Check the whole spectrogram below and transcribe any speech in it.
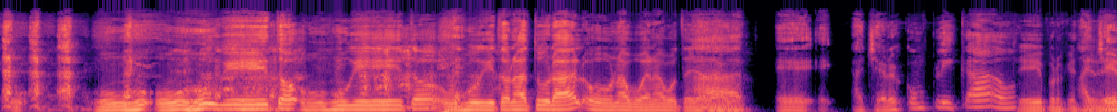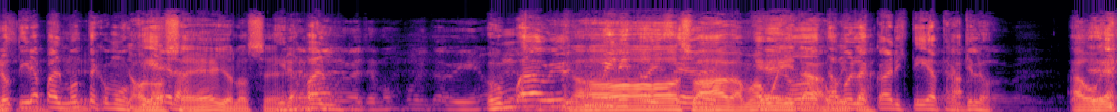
un, un ju- un juguito, un juguito, un juguito natural o una buena botella de Ah, agua. eh, eh, Achero es complicado. Sí, porque tiene- Achero sí, tira para el sí. monte como yo quiera. lo sé, yo lo sé. Tira para el... Un, babi- No, un suave, vamos, eh, no, agüita, estamos en la. Eucaristía, tranquilo. Agüito,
